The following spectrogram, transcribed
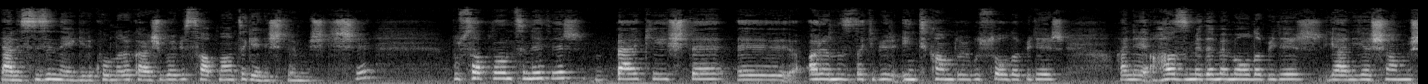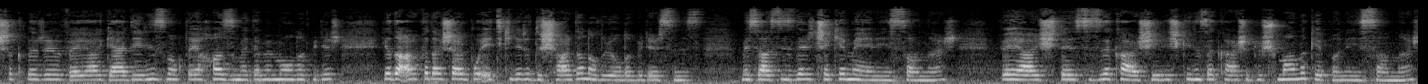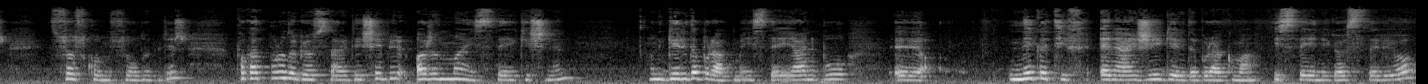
Yani sizinle ilgili konulara karşı böyle bir saplantı geliştirmiş kişi. Bu saplantı nedir? Belki işte e, aranızdaki bir intikam duygusu olabilir. Hani hazmedememe olabilir. Yani yaşanmışlıkları veya geldiğiniz noktaya hazmedememe olabilir. Ya da arkadaşlar bu etkileri dışarıdan alıyor olabilirsiniz. Mesela sizleri çekemeyen insanlar veya işte size karşı, ilişkinize karşı düşmanlık yapan insanlar söz konusu olabilir. Fakat burada gösterdiği şey bir arınma isteği kişinin. Hani geride bırakma isteği. Yani bu e, negatif enerjiyi geride bırakma isteğini gösteriyor.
